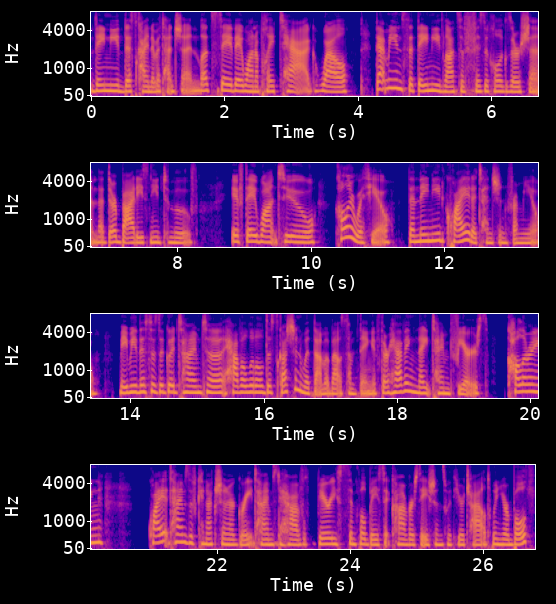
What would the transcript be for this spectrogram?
they need this kind of attention. Let's say they want to play tag. Well, that means that they need lots of physical exertion, that their bodies need to move. If they want to color with you, then they need quiet attention from you. Maybe this is a good time to have a little discussion with them about something. If they're having nighttime fears, coloring, quiet times of connection are great times to have very simple, basic conversations with your child when you're both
